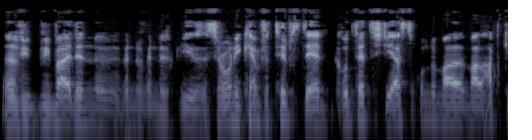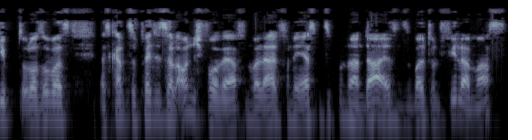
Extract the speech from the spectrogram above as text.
äh, wie, wie bei den, äh, wenn du wenn du die Cerrone-Kämpfe tippst, der grundsätzlich die erste Runde mal mal abgibt oder sowas. Das kannst du Pettis halt auch nicht vorwerfen, weil er halt von der ersten Sekunde an da ist. Und sobald du einen Fehler machst,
